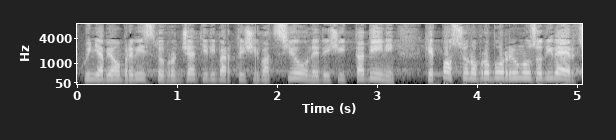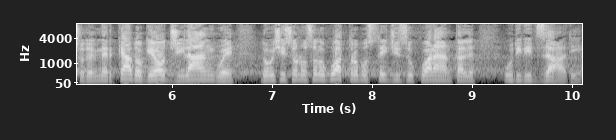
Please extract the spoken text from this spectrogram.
quindi abbiamo previsto progetti di partecipazione dei cittadini che possono proporre un uso diverso del mercato che oggi langue dove ci sono solo quattro posteggi su 40 utilizzati.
